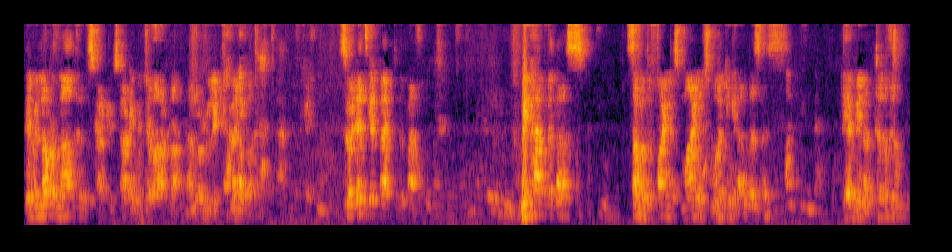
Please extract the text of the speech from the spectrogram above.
There will be a lot of Lals in this country, starting with Jawaharlal. I'm not related to anyone. Okay. So let's get back to the panel. We have with us some of the finest minds working in our business. They have been on television,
